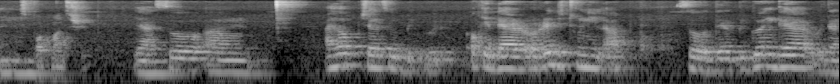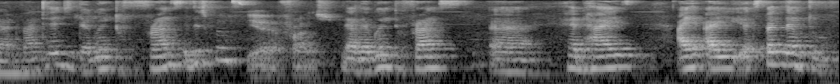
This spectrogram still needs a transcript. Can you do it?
Mhm. sportsmanship. Yeah, so um, I hope Chelsea will be will, okay. They are already 2 0 up, so they'll be going there with an advantage. They're going to France. Is it France? Yeah, France. Yeah, they're going to France, uh, head highs. I, I expect them to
